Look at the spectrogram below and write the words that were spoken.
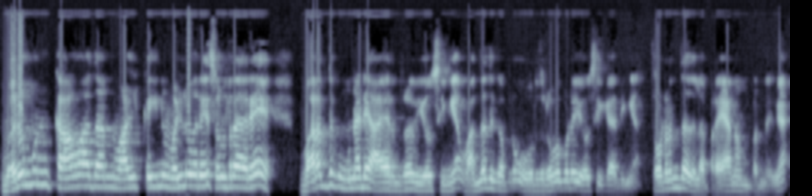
வருமுன் காவாதான் வாழ்க்கைன்னு வள்ளுவரே சொல்றாரே. வரதுக்கு முன்னாடி ஆயிரம் ரூபா யோசிங்க. வந்ததுக்கப்புறம் ஒரு தடவை கூட யோசிக்காதீங்க. தொடர்ந்து அதுல பிரயாணம் பண்ணுங்க.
